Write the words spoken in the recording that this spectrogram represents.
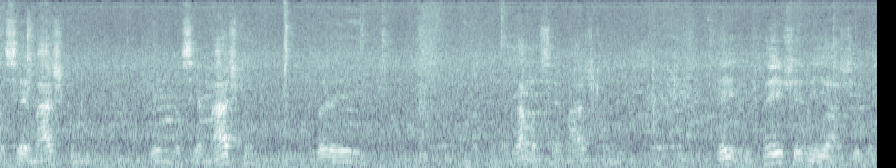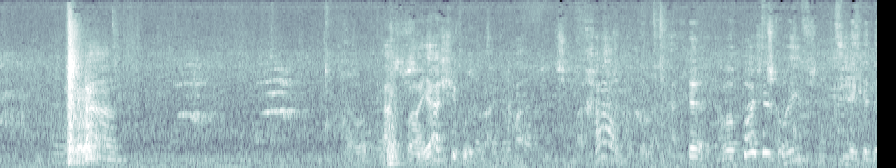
נושא משקו, בין נושא משקו, אדם עושה משקו, לפני שנהיה שיבוד. כאן, כאן כבר היה שיבוד, מחר, אבל פה שרואים שכדי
